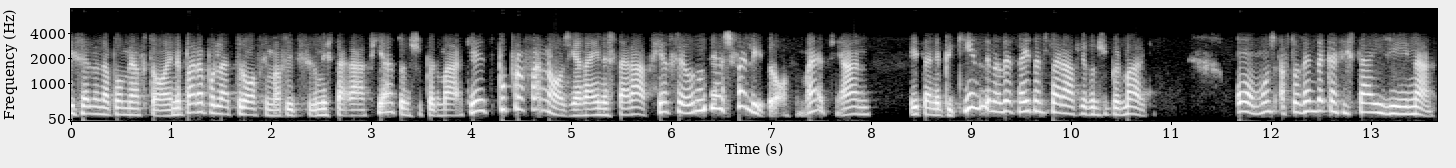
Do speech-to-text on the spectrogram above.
Τι θέλω να πω με αυτό. Είναι πάρα πολλά τρόφιμα αυτή τη στιγμή στα ράφια των σούπερ μάρκετ που προφανώς για να είναι στα ράφια θεωρούνται ασφαλή τρόφιμα. Έτσι. Αν ήταν επικίνδυνο, δεν θα ήταν στα ράφια των σούπερ μάρκετ. Όμως αυτό δεν τα καθιστά υγιεινά.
